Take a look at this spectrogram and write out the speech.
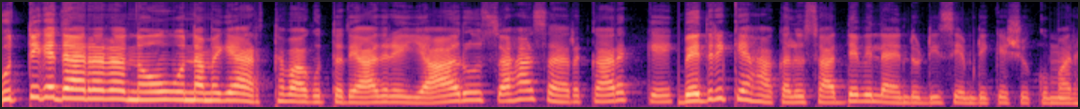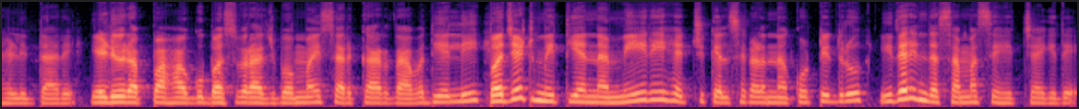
ಗುತ್ತಿಗೆದಾರರ ನೋವು ನಮಗೆ ಅರ್ಥವಾಗುತ್ತದೆ, ಆದರೆ ಯಾರೂ ಸಹ ಸರ್ಕಾರಕ್ಕೆ ಬೆದರಿಕೆ ಹಾಕಲು ಸಾಧ್ಯವಿಲ್ಲ ಎಂದು ಡಿಸಿಎಂ ಡಿಕೆ ಶಿವಕುಮಾರ್ ಹೇಳಿದ್ದಾರೆ. ಯಡಿಯೂರಪ್ಪ ಹಾಗೂ ಬಸವರಾಜ ಬೊಮ್ಮಾಯಿ ಸರ್ಕಾರದ ಅವಧಿಯಲ್ಲಿ ಬಜೆಟ್ ಮಿತಿಯನ್ನ ಮೀರಿ ಹೆಚ್ಚು ಕೆಲಸಗಳನ್ನ ಕೊಟ್ಟಿದ್ರು ಇದರಿಂದ ಸಮಸ್ಯೆ ಹೆಚ್ಚಾಗಿದೆ.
